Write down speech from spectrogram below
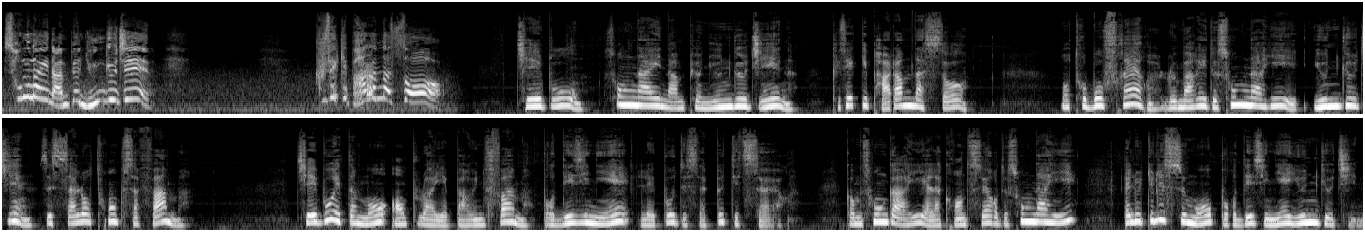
송나의 남편 윤규진. 그 새끼 바람났어. 제부, 송나이 남편 윤규진, 그 새끼 바람났어. Notre beau-frère, le mari de Songnahi, Yoon Gyujin, ce salaud trompe sa femme. Jebu est un mot employé par une femme pour désigner l'époux de sa petite sœur. Comme Songahi est la grande sœur de Songnahi, Elle utilise ce mot pour désigner Yun Gyojin.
